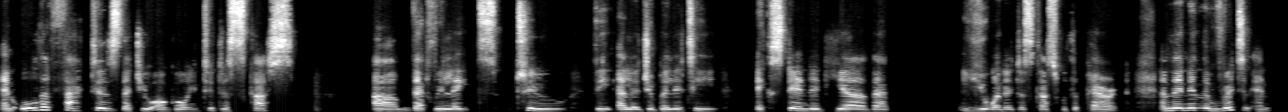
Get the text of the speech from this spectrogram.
and all the factors that you are going to discuss um, that relates to the eligibility extended year that you want to discuss with the parent. And then in the written and,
